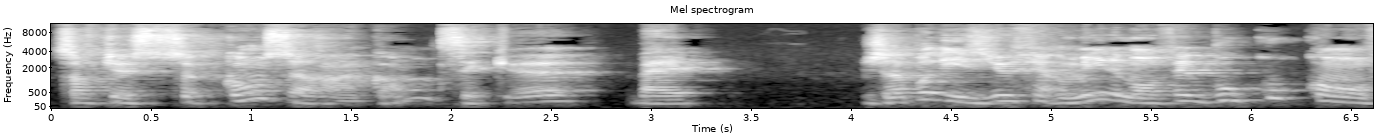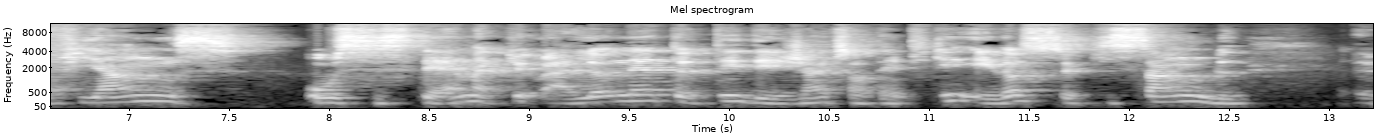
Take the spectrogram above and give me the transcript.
Sauf que ce qu'on se rend compte, c'est que, ben, je pas les yeux fermés, mais on fait beaucoup confiance au système, à, l'honnêteté des gens qui sont impliqués. Et là, ce qui semble euh,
